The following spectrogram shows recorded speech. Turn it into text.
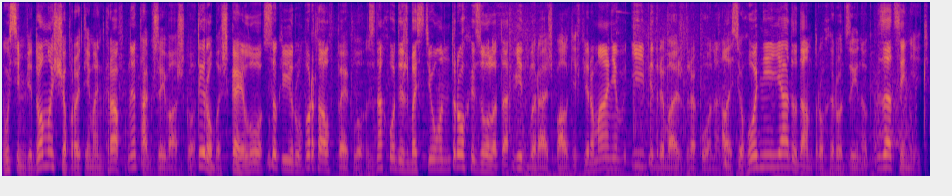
Усім відомо, що пройти Майнкрафт не так вже й важко. Ти робиш кайло, сокиру, портал в пекло, знаходиш бастіон, трохи золота, відбираєш палки фірманів і підриваєш дракона. Але сьогодні я додам трохи родзинок. Зацініть.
